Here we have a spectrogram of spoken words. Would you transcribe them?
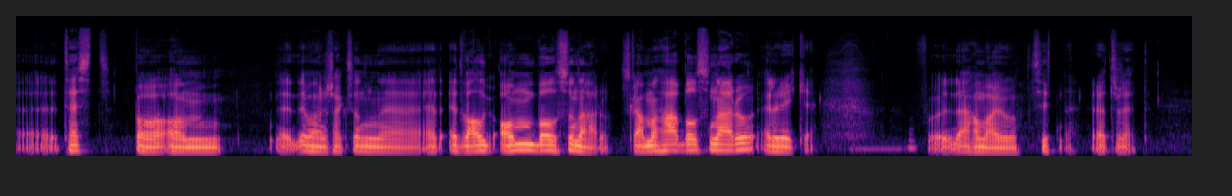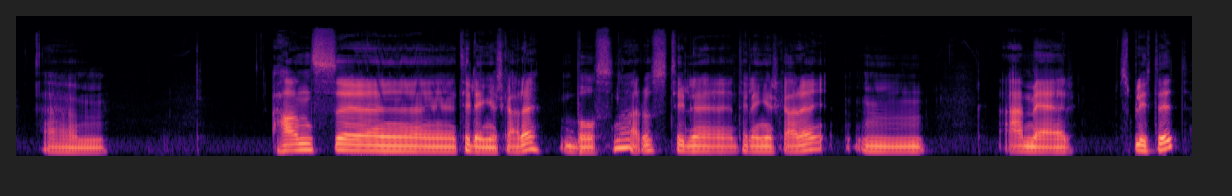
eh, test på om Det var en slags sånn, et, et, valg om Bolsonaro. Skal man ha Bolsonaro eller ikke? For det, han var jo sittende, rett og slett. Um, hans eh, tilhengerskare, Bolsonaros tilhengerskare, mm, er mer splittet.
